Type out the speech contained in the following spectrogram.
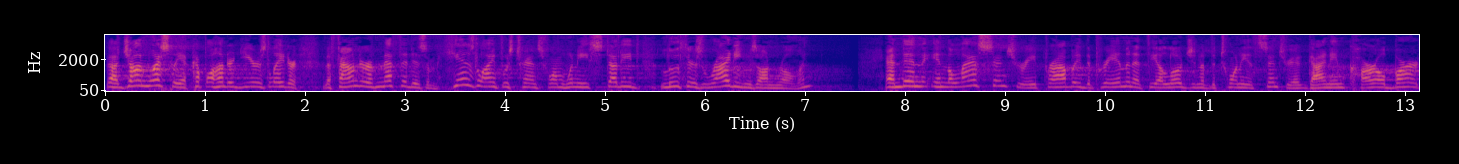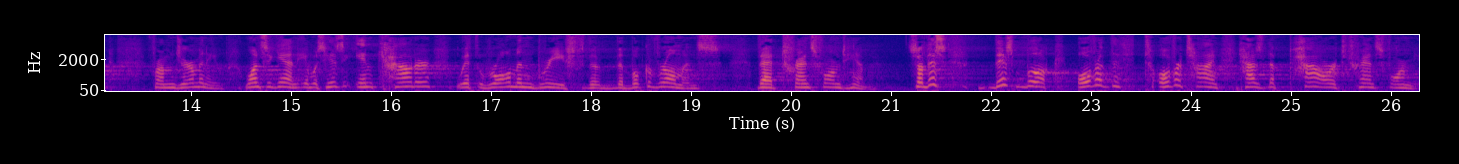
Uh, John Wesley, a couple hundred years later, the founder of Methodism, his life was transformed when he studied Luther's writings on Roman. And then in the last century, probably the preeminent theologian of the 20th century, a guy named Karl Barth from Germany. Once again, it was his encounter with Römerbrief, the, the book of Romans, that transformed him. So this, this book, over, the, over time, has the power to transform you.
